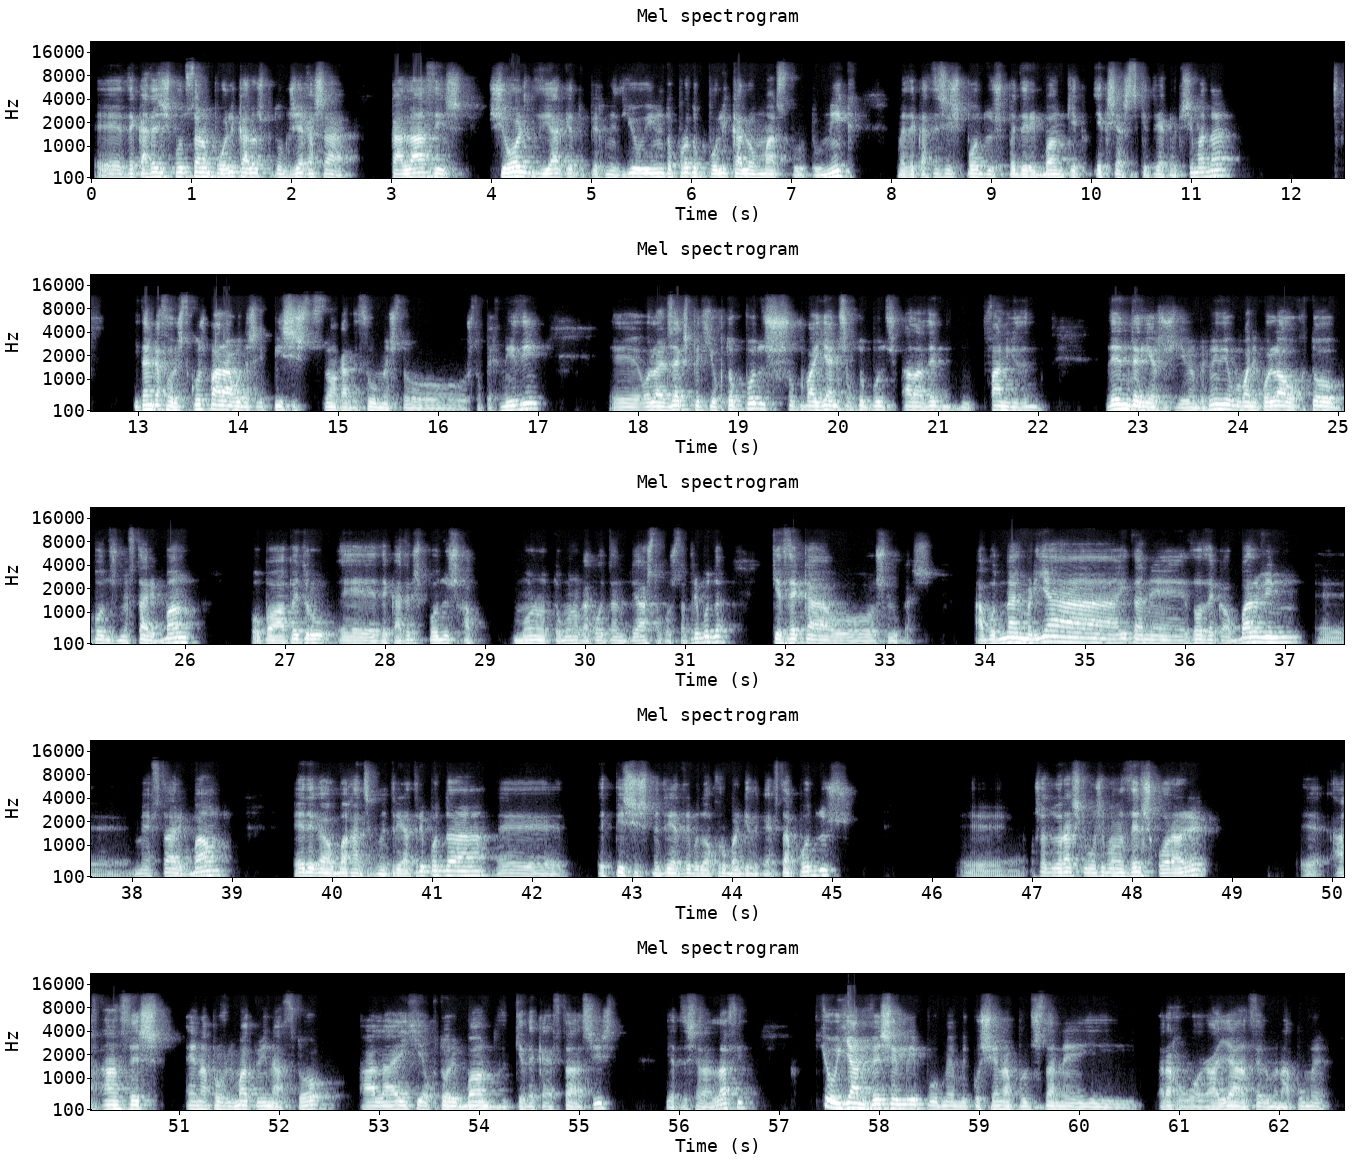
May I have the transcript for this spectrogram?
14 ε, πόντους ήταν πολύ καλός που τον ξέχασα καλάθης σε όλη τη διάρκεια του παιχνιδιού. Είναι το πρώτο πολύ καλό μάτς του, του Νίκ με 14 πόντους, 5 rebound και 6 assist και 3 κλεψίματα. Ήταν καθοριστικός παράγοντας επίσης στο να κατεθούμε στο, στο παιχνίδι. Ε, ο Λαριτζάκης πέτυχε 8 πόντους, ο Παπαγιάννης 8 πόντους, αλλά δεν φάνηκε, δεν, δεν ταιριάζει στο συγκεκριμένο παιχνίδι. Ο Παπα-Νικολάου 8 πόντους με 7 rebound. Ο Παπαπέτρου 13 ε, πόντους. Μόνο, το μόνο κακό ήταν ότι άστοχο στα τρίποντα και 10 ο Σλούκας. Από την άλλη μεριά ήταν 12 ο Μπάρβιν ε, με 7 rebound, 11 ο Μπάχατσικ με 3 τρίποντα, ε, επίσης με 3 τρίποντα ο Χρούμπαν και 17 πόντους. Ε, ο Σαντουράτσκι, όπως είπαμε, δεν σκοράρε. Ε, αν θες ένα πρόβλημά του είναι αυτό, αλλά είχε 8 rebound και 17 assist για 4 λάθη. Και ο Γιάν Βέσελη που με 21 πόντους ήταν η ραχογαλιά, αν θέλουμε να πούμε,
